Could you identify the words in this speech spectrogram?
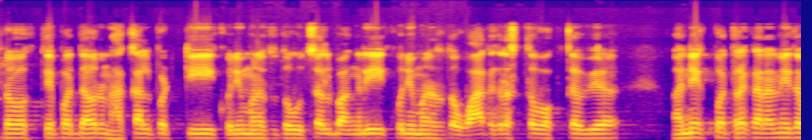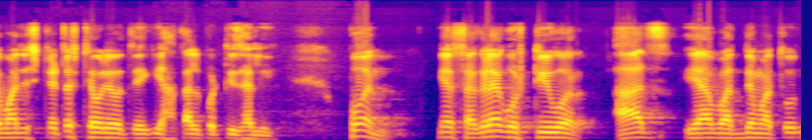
प्रवक्ते पदावरून हकालपट्टी कोणी म्हणत होतं उचल बांगडी कोणी म्हणत होतं वादग्रस्त वक्तव्य. अनेक पत्रकारांनी तर माझे स्टेटस ठेवले होते की हकालपट्टी झाली. पण या सगळ्या गोष्टीवर आज या माध्यमातून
